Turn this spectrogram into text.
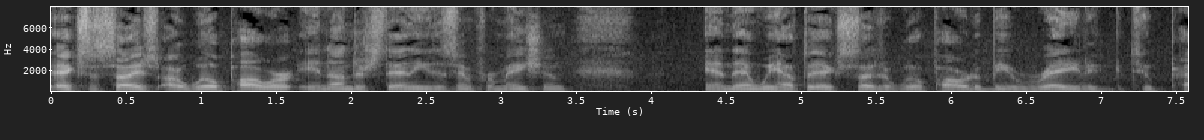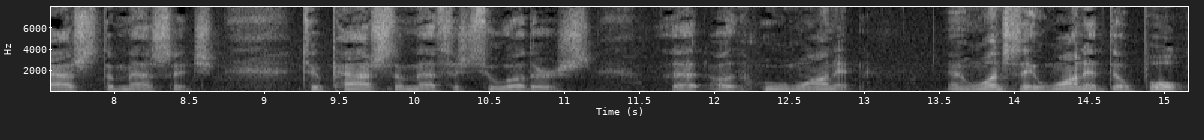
exercise our willpower in understanding this information and then we have to exercise our willpower to be ready to, to pass the message, to pass the message to others that uh, who want it. And once they want it, they'll pull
